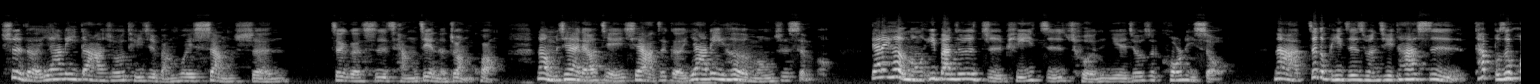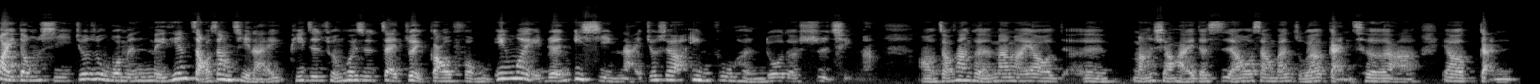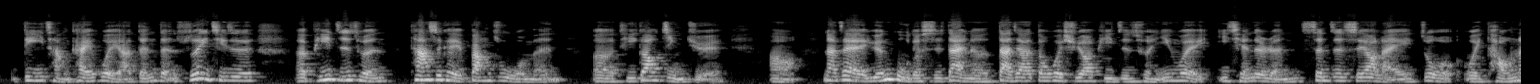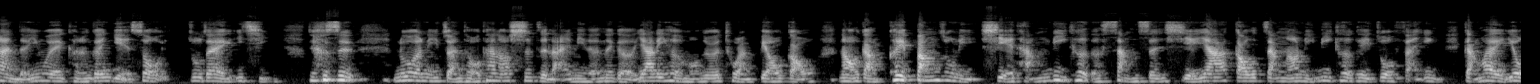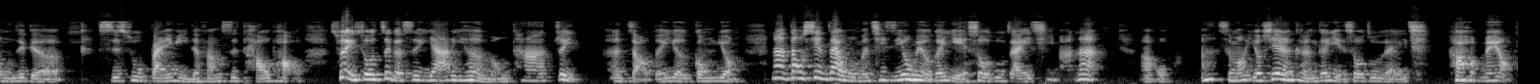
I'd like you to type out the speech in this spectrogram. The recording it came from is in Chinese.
是的，压力大的时候体脂肪会上升。这个是常见的状况。那我们现在了解一下这个压力荷尔蒙是什么？压力荷尔蒙一般就是指皮质醇，也就是 cortisol。那这个皮质醇其实它是它不是坏东西，就是我们每天早上起来皮质醇会是在最高峰，因为人一醒来就是要应付很多的事情嘛。哦，早上可能妈妈要呃忙小孩的事，然后上班族要赶车啊，要赶第一场开会啊等等，所以其实呃皮质醇它是可以帮助我们呃提高警觉啊。那在远古的时代呢，大家都会需要皮质醇，因为以前的人甚至是要来作为逃难的，因为可能跟野兽住在一起，就是如果你转头看到狮子来，你的那个压力荷尔蒙就会突然飙高，然后赶可以帮助你血糖立刻的上升，血压高涨，然后你立刻可以做反应，赶快用这个时速百米的方式逃跑。所以说，这个是压力荷尔蒙它最。呃，找的一个功用。那到现在，我们其实又没有跟野兽住在一起嘛？那啊，我啊，什么？有些人可能跟野兽住在一起，好，没有。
